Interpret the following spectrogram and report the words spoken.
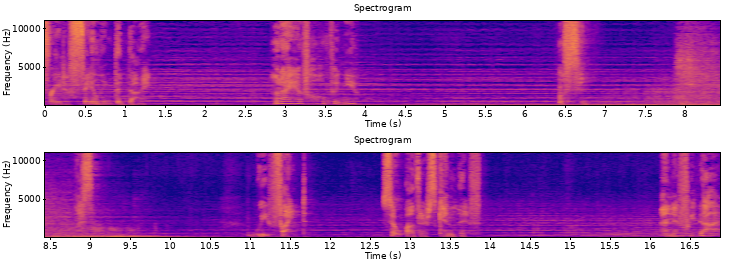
Afraid of failing than dying. But I have hope in you. Listen. Listen. We fight so others can live. And if we die,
